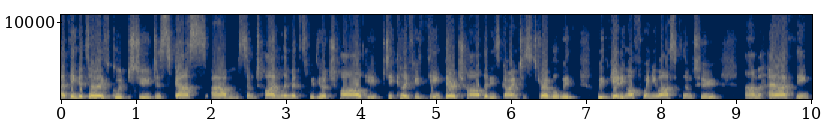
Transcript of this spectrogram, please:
I think it's always good to discuss um, some time limits with your child, particularly if you think they're a child that is going to struggle with with getting off when you ask them to. Um, and I think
